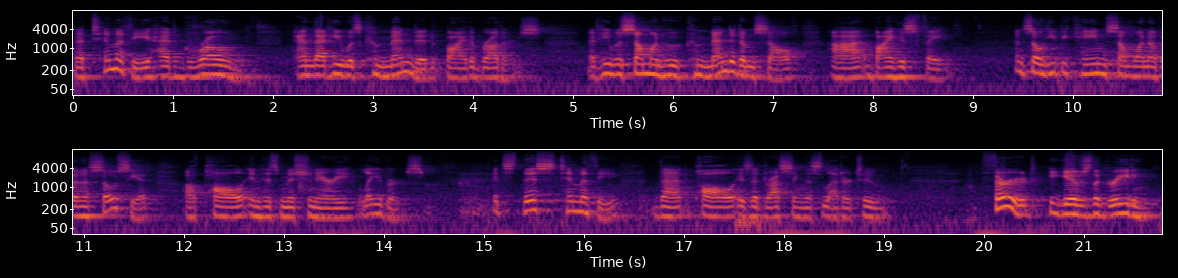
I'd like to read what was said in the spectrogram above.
that Timothy had grown and that he was commended by the brothers, that he was someone who commended himself uh, by his faith. And so he became someone of an associate of Paul in his missionary labors. It's this Timothy that Paul is addressing this letter to. Third, he gives the greeting,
